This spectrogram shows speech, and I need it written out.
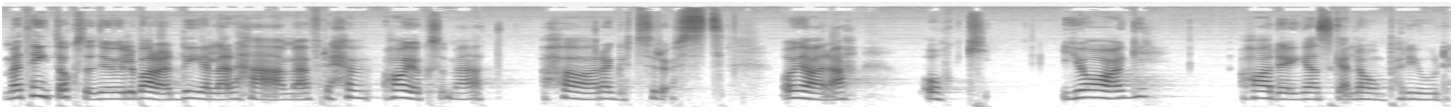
Men jag tänkte också att jag ville bara dela det här med, för det här har ju också med att höra Guds röst att göra. Och jag hade en ganska lång period,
